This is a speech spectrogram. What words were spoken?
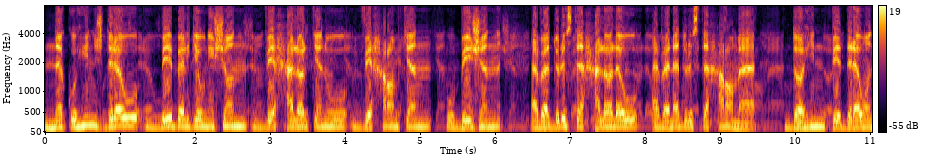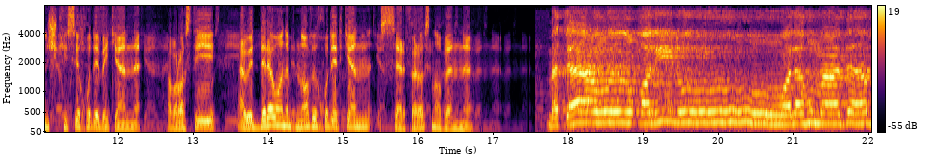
نكو هنج درو بي بلگو نشان في حلال كن و في حرام كن و بيجن اوا درست حلال و اوا ندرست حرام داهين بي دروان شكيسي خود بكن ابراستی أو دروان بناف خودت کن سرفراس نابن. متاع قليل ولهم عذاب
